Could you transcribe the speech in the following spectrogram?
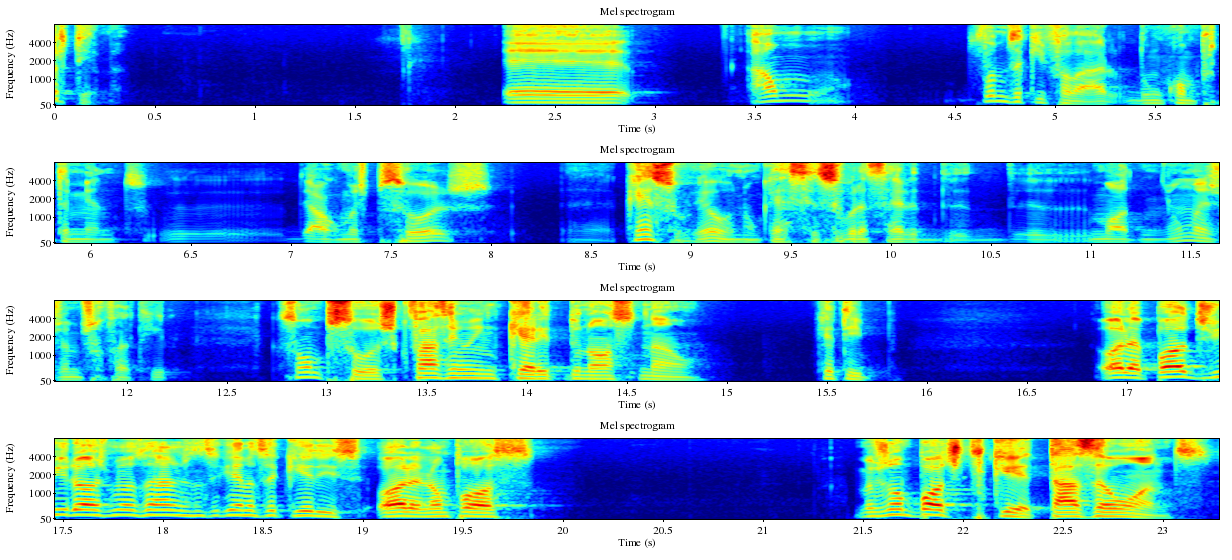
Outro tema. É, há um, vamos aqui falar de um comportamento eh, de algumas pessoas. Eh, quem sou eu? Não quero ser sobranceiro de, de modo nenhum, mas vamos refletir. São pessoas que fazem um inquérito do nosso não. Que é tipo: Olha, podes vir aos meus anos, não sei o que, não sei o que. Eu disse: Olha, não posso. Mas não podes porquê? Estás aonde?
